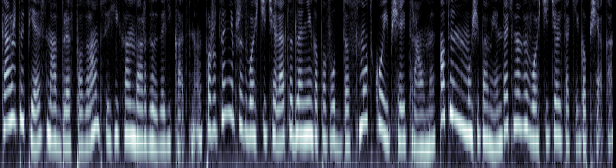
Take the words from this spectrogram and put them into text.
Każdy pies ma wbrew pozorom psychikę bardzo delikatną. Porzucenie przez właściciela to dla niego powód do smutku i psiej traumy. O tym musi pamiętać nowy właściciel takiego psiaka.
